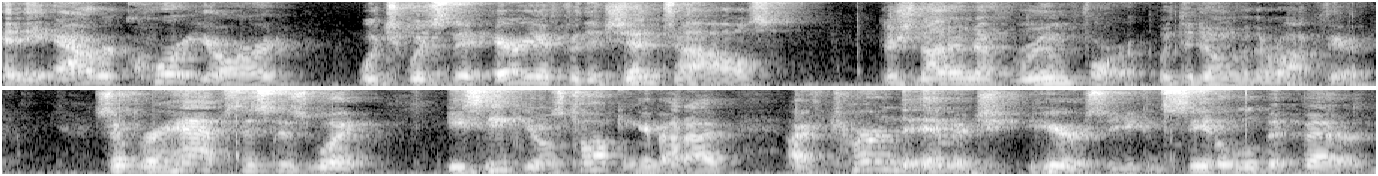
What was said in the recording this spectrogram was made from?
And the outer courtyard, which was the area for the Gentiles, there's not enough room for it with the Dome of the Rock there. So perhaps this is what Ezekiel's talking about. I've, I've turned the image here so you can see it a little bit better.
